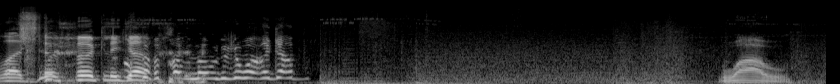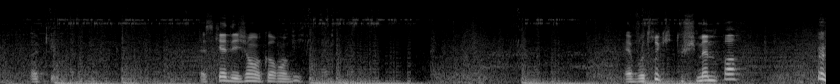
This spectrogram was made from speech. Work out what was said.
What the fuck, les gars? Oh non, le joueur, regarde. Waouh. Ok. Est-ce qu'il y a des gens encore en vie? Et vos trucs ils touchent même pas Il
